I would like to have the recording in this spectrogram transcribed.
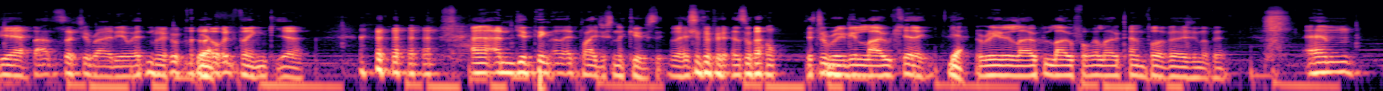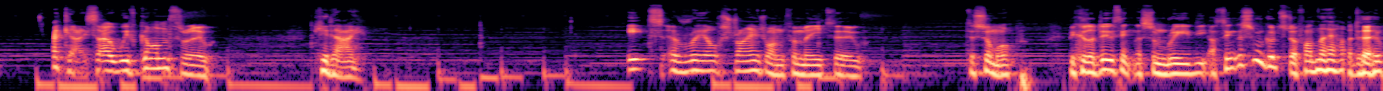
yeah, that's such a Radiohead move that I would think, yeah. uh, and you'd think that they'd play just an acoustic version of it as well, just a really low key, Yeah. a really low, low for a low tempo version of it. Um, okay, so we've gone through Kid A. It's a real strange one for me to to sum up because I do think there's some really, I think there's some good stuff on there. I do.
